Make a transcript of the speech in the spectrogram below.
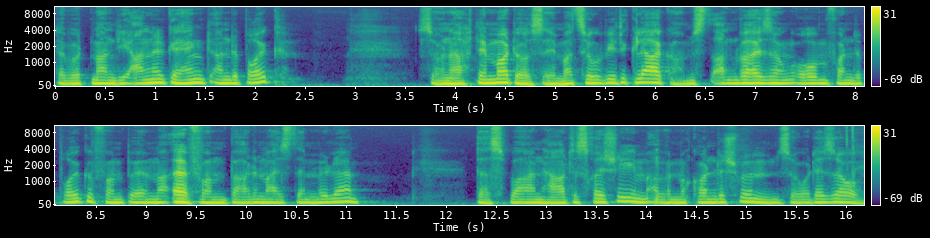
Da wird man die Angel gehängt an der Brücke. So nach dem Motto, seh mal zu, wie du klarkommst. Anweisung oben von der Brücke vom, Böhmer, äh, vom Bademeister Müller. Das war ein hartes Regime, aber man konnte schwimmen, so oder so.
